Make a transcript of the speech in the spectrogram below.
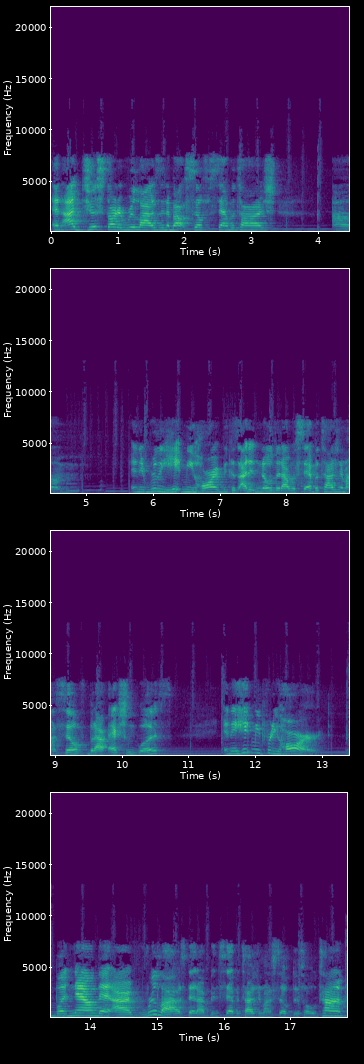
And I just started realizing about self sabotage. Um, and it really hit me hard because I didn't know that I was sabotaging myself, but I actually was. And it hit me pretty hard but now that I've realized that I've been sabotaging myself this whole time,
